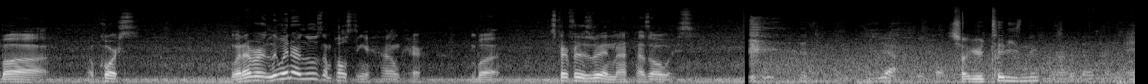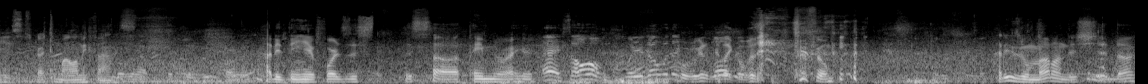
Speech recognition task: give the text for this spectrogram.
but of course, whatever, win or lose, I'm posting it. I don't care. But let's pray for this win, man, as always. Yeah. Show your titties, Nick. Hey, subscribe to my OnlyFans. How do you think he affords this this uh, payment right here? Hey, so when you're done with it, We're gonna be like over there to film. How do you zoom out on this shit, dog?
